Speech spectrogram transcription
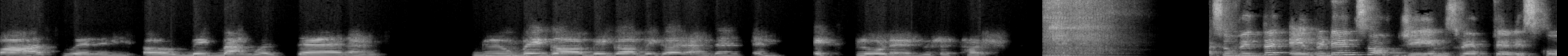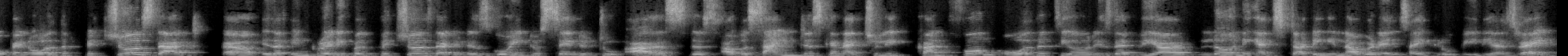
past, wherein a Big Bang was there and grew bigger, bigger, bigger, and then it exploded with a thud. So, with the evidence of James Webb Telescope and all the pictures that, uh, the incredible pictures that it is going to send it to us, this our scientists can actually confirm all the theories that we are learning and studying in our encyclopedias, right?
